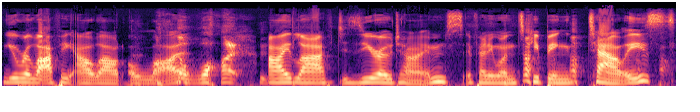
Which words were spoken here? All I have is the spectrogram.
You were laughing out loud a lot. A lot. I laughed zero times, if anyone's keeping tallies.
